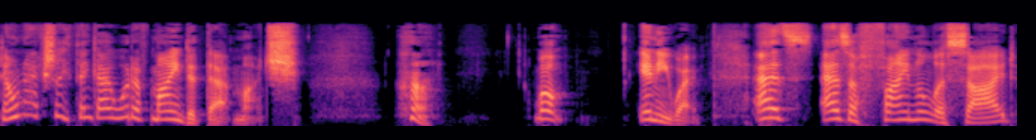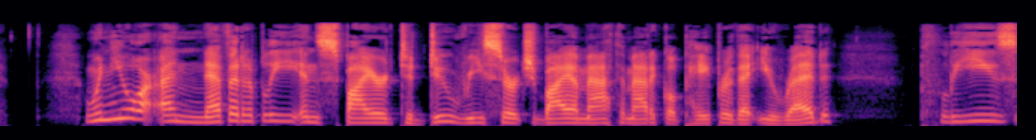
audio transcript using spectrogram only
don't actually think I would have minded that much. Huh. Well, anyway, as, as a final aside, when you are inevitably inspired to do research by a mathematical paper that you read, please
